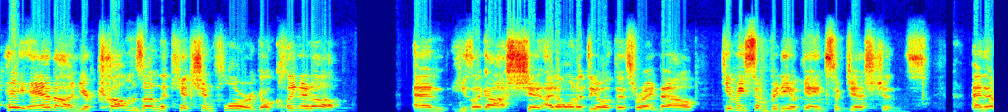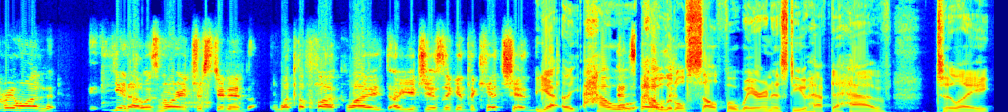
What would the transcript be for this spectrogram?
"Hey Anon, your cum's on the kitchen floor. Go clean it up." And he's like, "Ah, shit, I don't want to deal with this right now. Give me some video game suggestions." And everyone, you know, is more interested in what the fuck? Why are you jizzing in the kitchen? Yeah, like how so- how little self-awareness do you have to have to like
